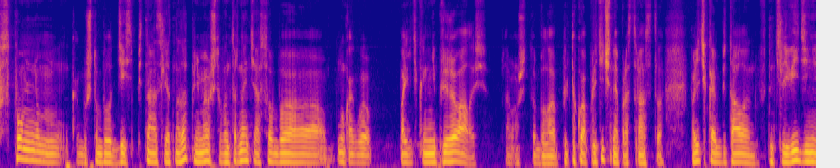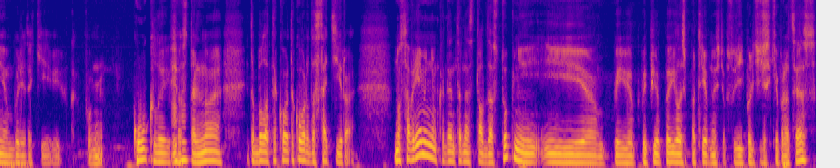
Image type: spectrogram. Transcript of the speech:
вспомним, как бы, что было 10-15 лет назад, понимаем, что в интернете особо, ну, как бы, политика не приживалась потому что было такое политичное пространство. Политика обитала на телевидении, были такие, как помню, куклы и все uh-huh. остальное. Это было такого, такого рода сатира. Но со временем, когда интернет стал доступнее и появилась потребность обсудить политический процесс,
